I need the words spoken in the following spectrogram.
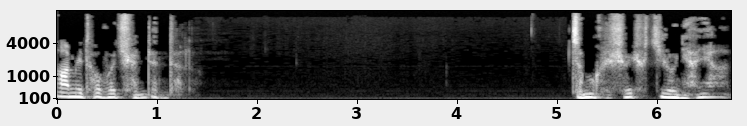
阿弥陀佛全证得了，怎么会是有两样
